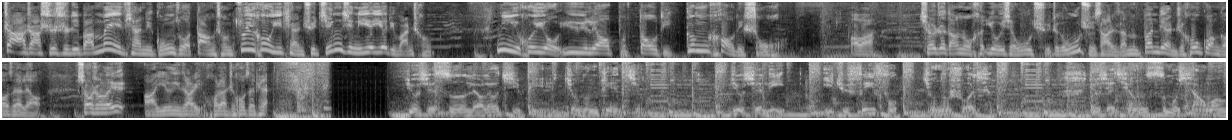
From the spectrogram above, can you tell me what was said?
扎扎实实的把每天的工作当成最后一天去兢兢业业的完成，你会有预料不到的更好的收获，好吧？其实这当中还有一些误区，这个误区啥的，咱们半点之后广告再聊。笑声雷雨啊，一零一点一，回来之后再骗。有些事寥寥几笔就能点睛，有些理一句肺腑就能说清，有些情四目相望。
